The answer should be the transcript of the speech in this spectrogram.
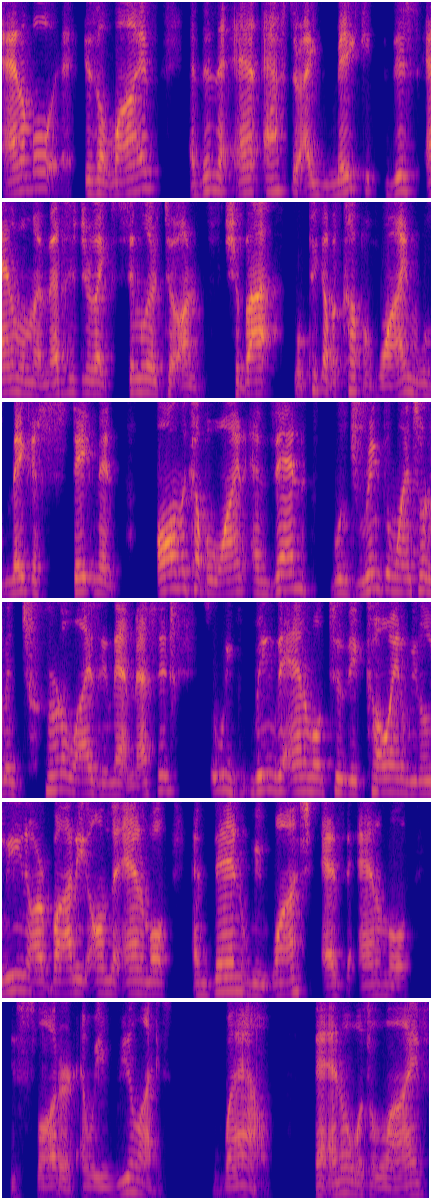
animal is alive and then the after i make this animal my messenger like similar to on shabbat we'll pick up a cup of wine we'll make a statement on the cup of wine and then we'll drink the wine sort of internalizing that message so we bring the animal to the Kohen, we lean our body on the animal, and then we watch as the animal is slaughtered. And we realize, wow, that animal was alive,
